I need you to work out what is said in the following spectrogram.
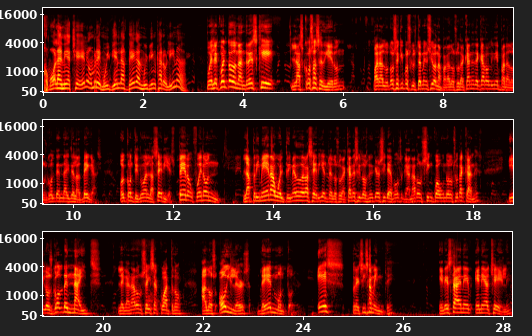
¿Cómo va la NHL, hombre? Muy bien Las Vegas, muy bien Carolina. Pues le cuento a don Andrés que las cosas se dieron para los dos equipos que usted menciona, para los Huracanes de Carolina y para los Golden Knights de Las Vegas. Hoy continúan las series, pero fueron la primera o el primero de la serie entre los Huracanes y los New Jersey Devils. Ganaron 5 a 1 los Huracanes y los Golden Knights le ganaron 6 a 4 a los Oilers de Edmonton. Es precisamente en esta NHL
